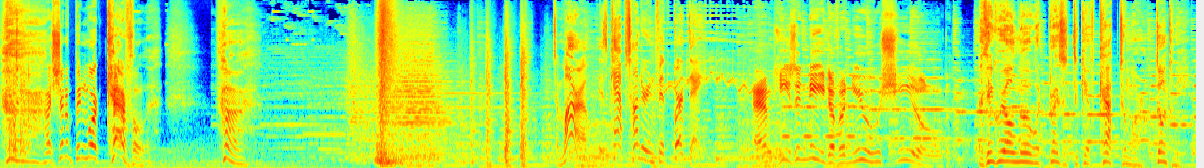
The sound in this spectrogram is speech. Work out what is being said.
I should have been more careful. Tomorrow is Cap's 105th birthday. And he's in need of a new shield. I think we all know what present to give Cap tomorrow, don't we?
